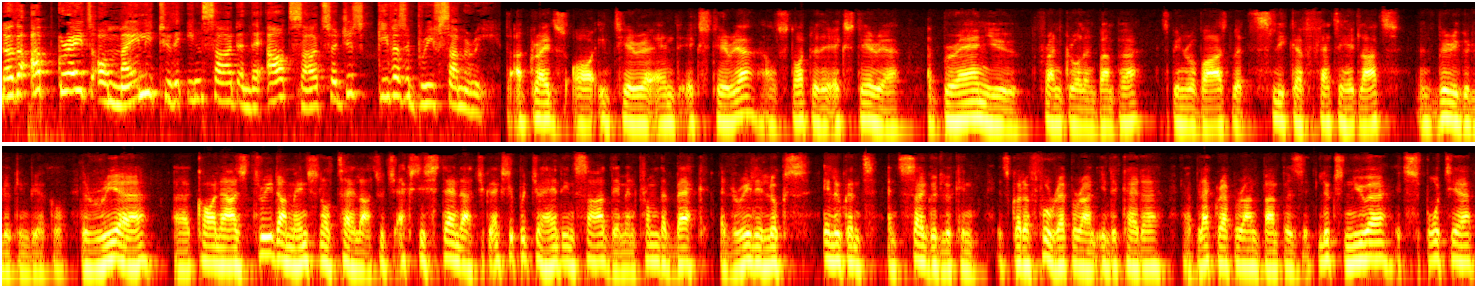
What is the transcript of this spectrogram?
Now the upgrades are mainly to the inside and the outside. So just give us a brief summary. The upgrades are interior and exterior. I'll start with the exterior. A brand new front grille and bumper. It's been revised with sleeker, flatter headlights. A very good looking vehicle. The rear uh, car now has three-dimensional taillights, which actually stand out. You can actually put your hand inside them, and from the back, it really looks elegant and so good looking. It's got a full wraparound indicator, a black wraparound bumpers. It looks newer, it's sportier,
